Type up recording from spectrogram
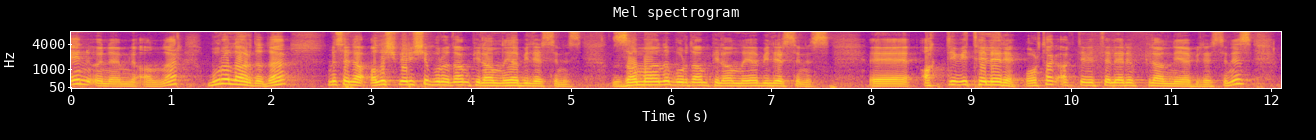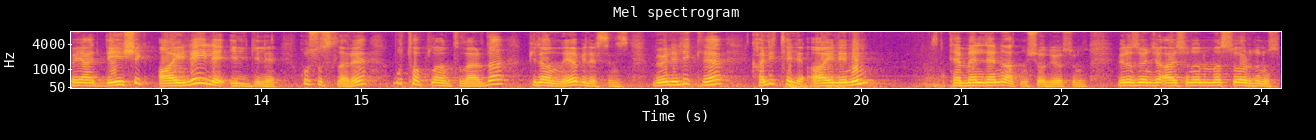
en önemli anlar. Buralarda da mesela alışverişi buradan planlayabilirsiniz. Zamanı buradan planlayabilirsiniz. Ee, aktiviteleri, ortak aktiviteleri planlayabilirsiniz veya değişik aileyle ilgili hususları bu toplantılarda planlayabilirsiniz. Böylelikle kaliteli ailenin temellerini atmış oluyorsunuz. Biraz önce Aysun Hanım'a sordunuz.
